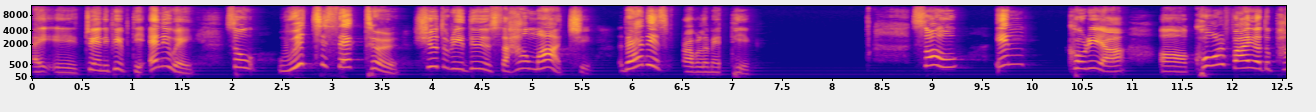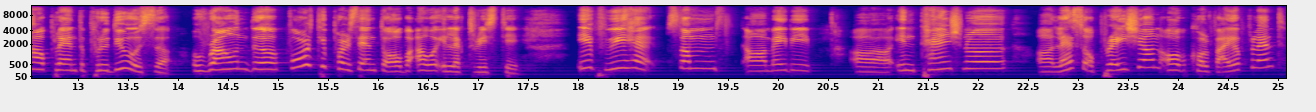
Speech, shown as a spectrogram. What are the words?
uh, 2050. Anyway, so which sector should reduce how much? That is problematic. So in Korea, uh, coal-fired power plant produce around 40% of our electricity. If we have some uh, maybe uh, intentional uh, less operation of coal-fired plant,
